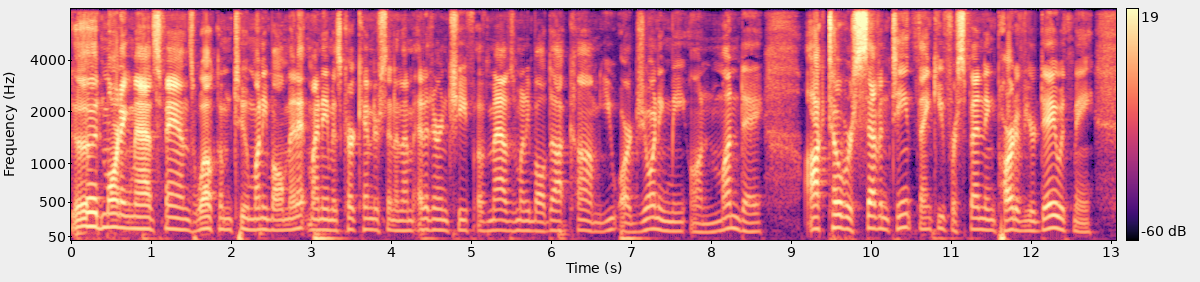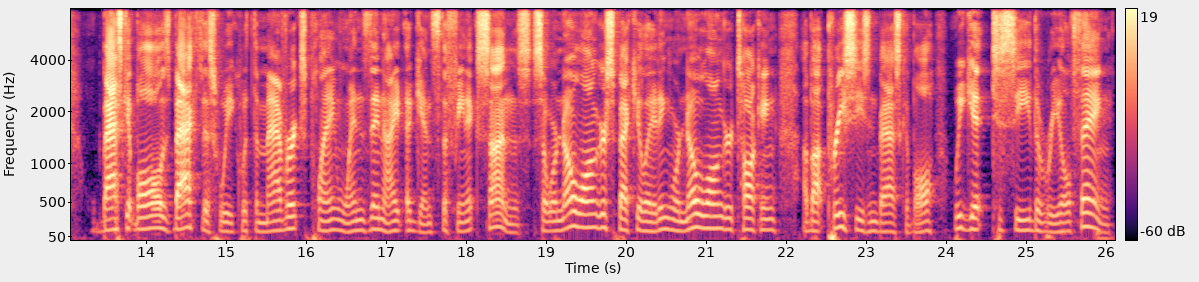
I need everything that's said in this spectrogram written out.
Good morning, Mavs fans. Welcome to Moneyball Minute. My name is Kirk Henderson, and I'm editor in chief of MavsMoneyball.com. You are joining me on Monday, October 17th. Thank you for spending part of your day with me. Basketball is back this week with the Mavericks playing Wednesday night against the Phoenix Suns. So we're no longer speculating. We're no longer talking about preseason basketball. We get to see the real thing.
